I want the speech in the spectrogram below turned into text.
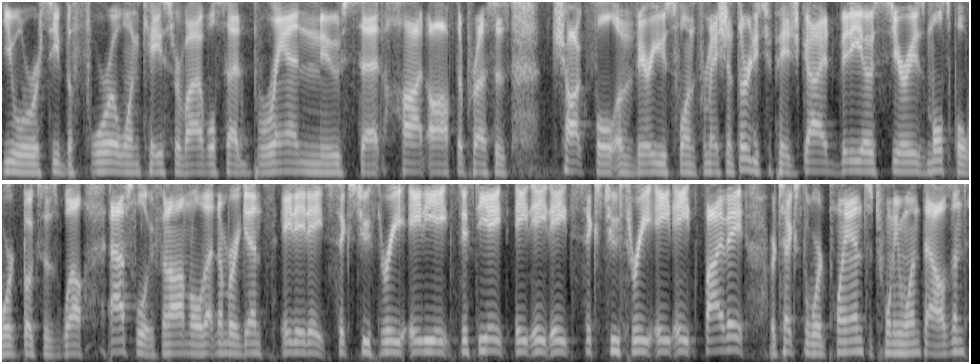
you will receive the 401k survival set, brand new set, hot off the presses, chock full of very useful information. 32 page guide, video series, multiple workbooks as well. Absolutely phenomenal. That number again, 888 623 8858, 888 623 8858, or text the word plan to 21000.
